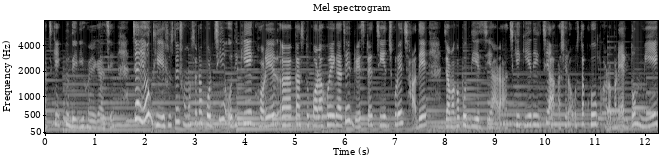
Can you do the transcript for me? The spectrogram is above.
আজকে একটু দেরি হয়ে গেছে। যাই হোক, ধীরে সুস্থে সমস্যাটা করছি। ওদিকে ঘরের কাজ তো করা হয়ে গেছে। ড্রেসটা চেঞ্জ করে ছাদে জামা কাপড় দিয়েছি আর আজকে গিয়ে দেখছি আকাশের অবস্থা খুব খারাপ। মানে একদম মেঘ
